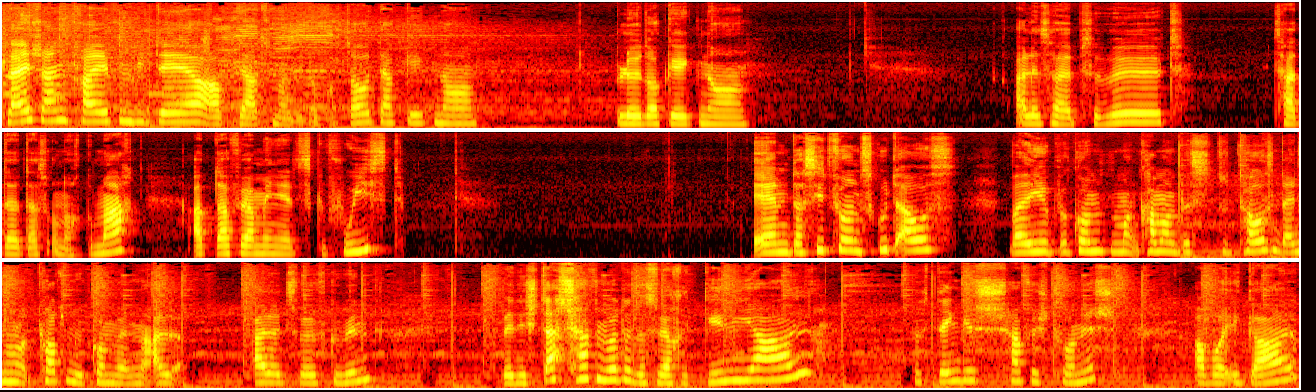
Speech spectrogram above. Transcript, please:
gleich angreifen wie der, aber der hat mal wieder versaut, der Gegner. Blöder Gegner. Alles halb so wild. Jetzt hat er das auch noch gemacht. Ab dafür haben wir ihn jetzt gefreezed. Ähm, das sieht für uns gut aus, weil hier bekommt man, kann man bis zu 1100 Karten bekommen, wenn alle, alle 12 gewinnen. Wenn ich das schaffen würde, das wäre genial. Das denke ich, schaffe ich zwar nicht, aber egal.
